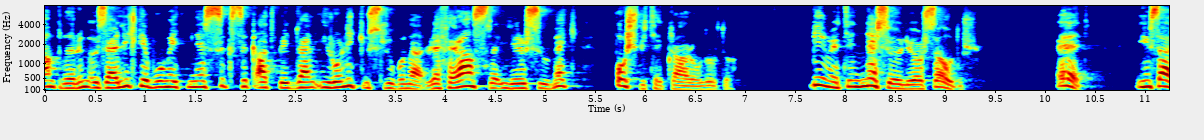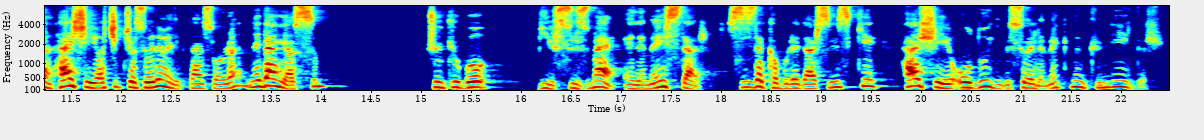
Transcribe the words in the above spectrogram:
Tanpınar'ın özellikle bu metnine sık sık atfedilen ironik üslubuna referansla ileri sürmek boş bir tekrar olurdu. Bir metin ne söylüyorsa odur. Evet, insan her şeyi açıkça söylemedikten sonra neden yazsın? Çünkü bu bir süzme, eleme ister. Siz de kabul edersiniz ki her şeyi olduğu gibi söylemek mümkün değildir.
